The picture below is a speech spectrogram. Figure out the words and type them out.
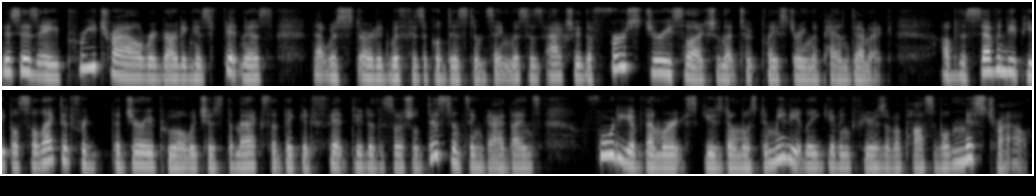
This is a pre trial regarding his fitness that was started with physical distancing. This is actually the first jury selection that took place during the pandemic. Of the 70 people selected for the jury pool, which is the max that they could fit due to the social distancing guidelines, 40 of them were excused almost immediately, giving fears of a possible mistrial.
